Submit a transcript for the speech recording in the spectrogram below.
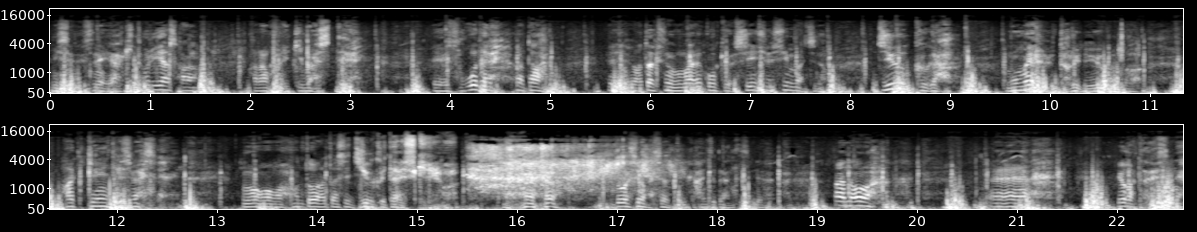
店ですね。焼き鳥屋さんかなんか行きまして、えー、そこでまた、えー、私の生まれ故郷信州新町のジュークが飲めるということを発見いたしまして、もう本当私ジューク大好きでも どうしましょうっていう感じなんですけど。あのえー、よかったですね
